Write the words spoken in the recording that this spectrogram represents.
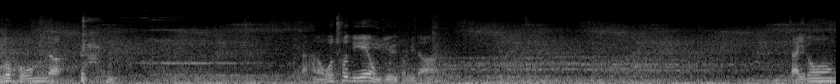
이거 보고입니다. 자, 한 5초 뒤에 움직일 겁니다. 자, 이동.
